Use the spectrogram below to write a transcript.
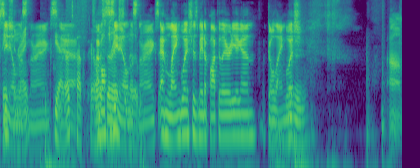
seen extinction, illness right? in the ranks. Yeah, that's Path of Peril. I've also seen illness in the ranks, and Languish has made a popularity again. Go Languish. Mhm. Um,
